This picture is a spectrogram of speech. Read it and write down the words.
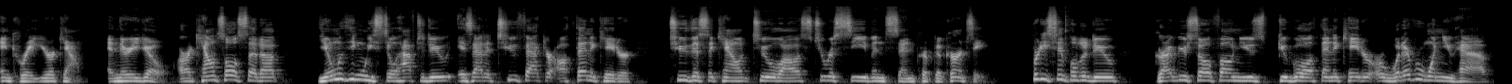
and create your account. And there you go. Our account's all set up. The only thing we still have to do is add a two factor authenticator to this account to allow us to receive and send cryptocurrency. Pretty simple to do. Grab your cell phone, use Google Authenticator or whatever one you have,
